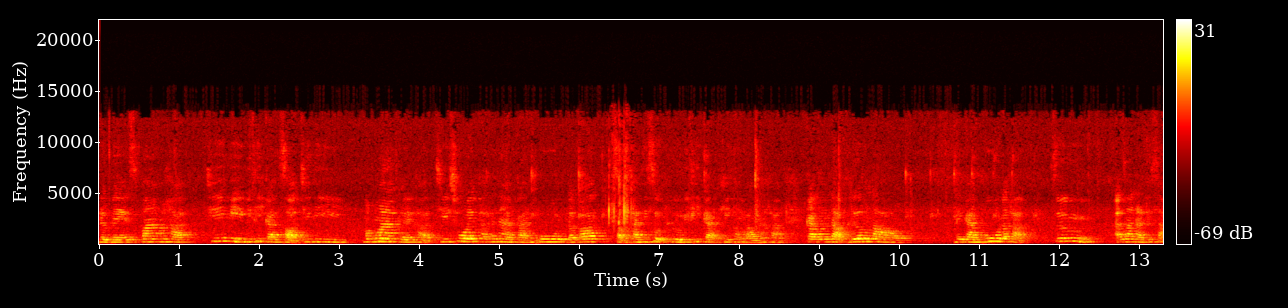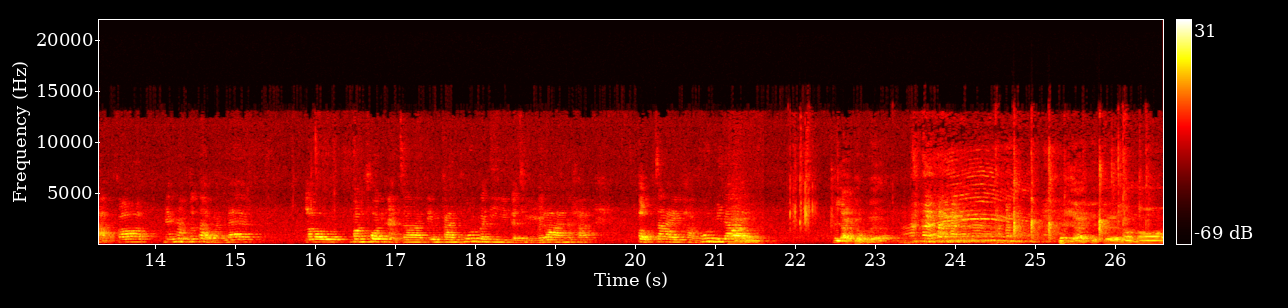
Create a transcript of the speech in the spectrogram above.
The Best มากนะคะ ที่มีวิธีการสอนที่ดีมาก ๆ เลยค่ะ ที่ช่วยพัฒนาการพูด แล้วก็สำคัญที่สุดคือวิธีการคิดของเรานะคะ การลำดับเรื่องราว ในการพูดนะคะซึ่งอาจารย์อาริสาก็แนะนำตั้งแต่วันแรก เราบางคนอาจจะเตรียมการพูดมาดีแต่ถึงเวลานะคะ ตกใจค่ะพูดไม่ได้ทางไม่อยากจบเลยอะไม่อยากจะเจอน้อง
